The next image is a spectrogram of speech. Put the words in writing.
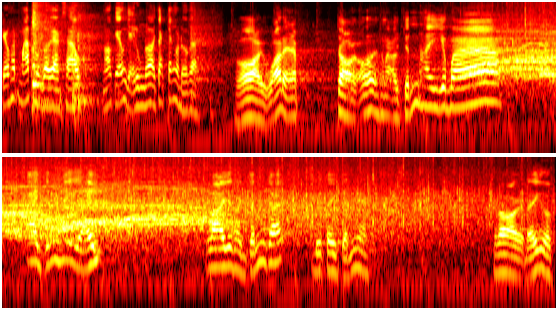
Kéo hết mắt luôn coi ra sao? Nó kéo vậy luôn đó chắc chắn là được rồi. Rồi quá đẹp. Trời ơi thằng nào chỉnh hay vậy ba? Ai chỉnh hay vậy? Like cho thằng chỉnh cái. Bt chỉnh nha rồi đẩy ngực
